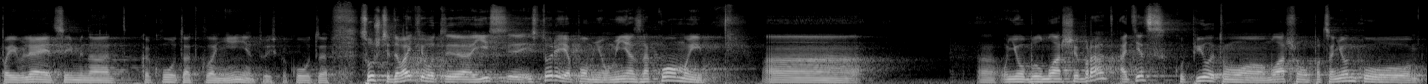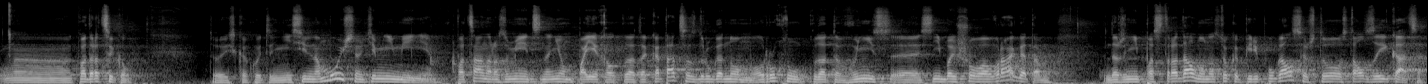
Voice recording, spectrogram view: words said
появляется именно от какого-то отклонения, то есть какого-то... Слушайте, давайте вот, э, есть э, история, я помню, у меня знакомый, э, э, у него был младший брат, отец купил этому младшему пацаненку э, квадроцикл. То есть какой-то не сильно мощный, но тем не менее. Пацан, разумеется, на нем поехал куда-то кататься с друганом, рухнул куда-то вниз э, с небольшого врага, там даже не пострадал, но настолько перепугался, что стал заикаться.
